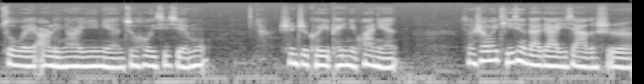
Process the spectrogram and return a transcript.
作为2021年最后一期节目，甚至可以陪你跨年。想稍微提醒大家一下的是，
